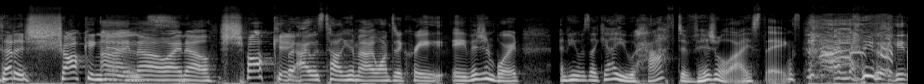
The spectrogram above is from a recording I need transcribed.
That is shocking news. I know, I know. Shocking. But I was telling him I wanted to create a vision board, and he was like, "Yeah, you have to visualize things." And anyways,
